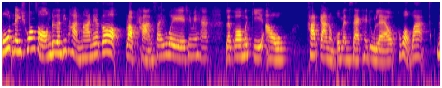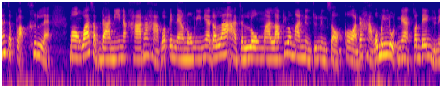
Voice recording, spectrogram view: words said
ปุ๊บในช่วง 2 เดือนที่ผ่านมาเนี่ยก็ปรับฐานไซด์เวย์ใช่ไหมคะแล้วก็เมื่อกี้เอาคาดการณ์ของ Goldman Sachs ให้ดูแล้ว เขาบอกว่าน่าจะปรับขึ้นแหละ มองว่าสัปดาห์นี้นะคะ ถ้าหากว่าเป็นแนวโน้มนี้เนี่ย ดอลลาร์อาจจะลงมารับที่ประมาณ 1.12 ก่อน ถ้าหากว่าไม่หลุดเนี่ย ก็เด้งอยู่ใน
